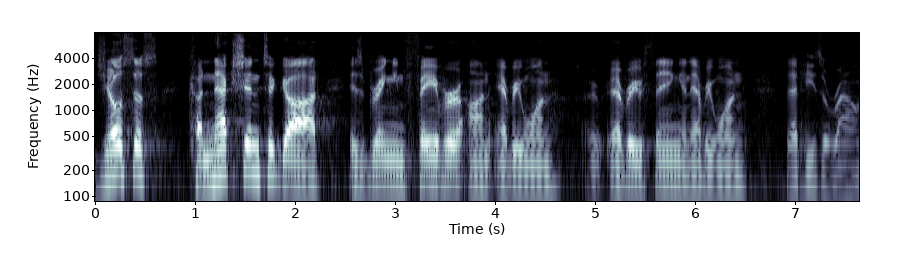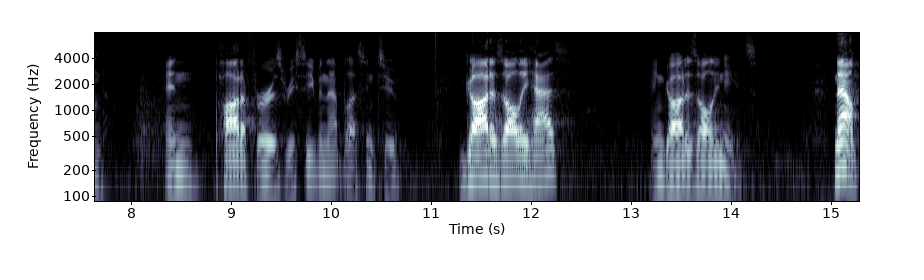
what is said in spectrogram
Joseph's connection to God is bringing favor on everyone, everything and everyone that he's around. And Potiphar is receiving that blessing too. God is all he has, and God is all he needs. Now,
